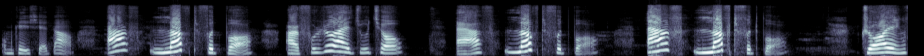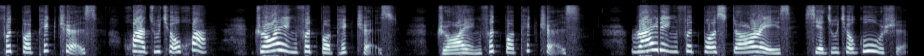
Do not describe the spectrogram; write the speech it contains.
我们可以学到：Alf loved football。尔夫热爱足球。Alf loved football. Alf loved football. Drawing football pictures. 画足球画。Drawing football pictures Drawing football pictures. Writing football stories. 写足球故事。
